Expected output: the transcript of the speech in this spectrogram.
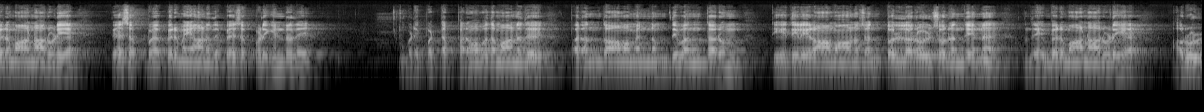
பெருமானாருடைய பேசப்ப பெருமையானது பேசப்படுகின்றதே. அப்படிப்பட்ட பரமபதமானது பரந்தாமம் என்னும் திவந்தரும் தீதிலி ராமானுசன் தொல்லருள் சுரந்தேன்னு அந்த எம்பெருமானாருடைய அருள்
